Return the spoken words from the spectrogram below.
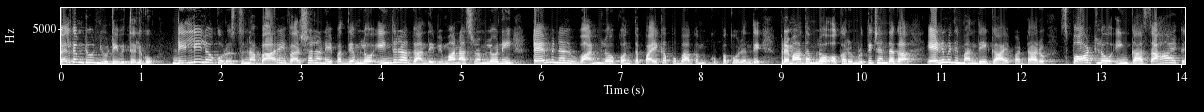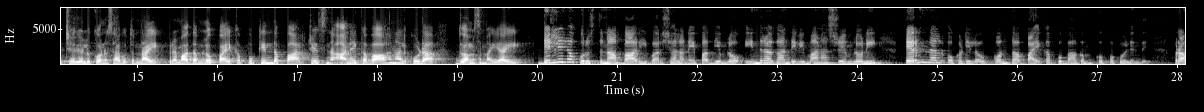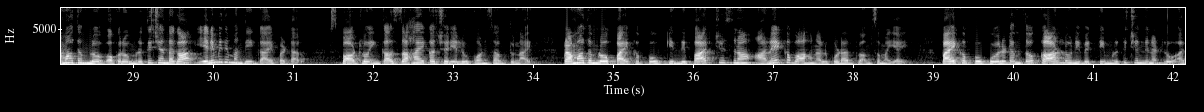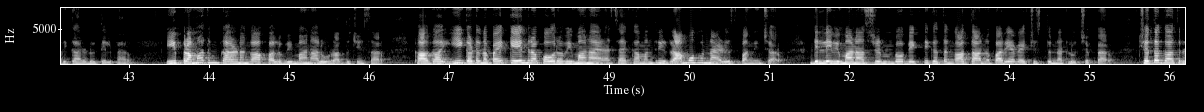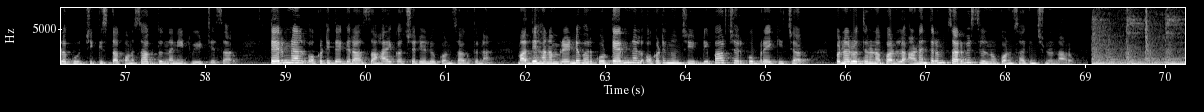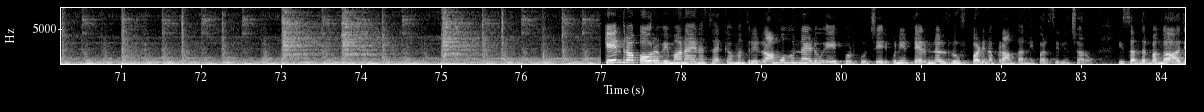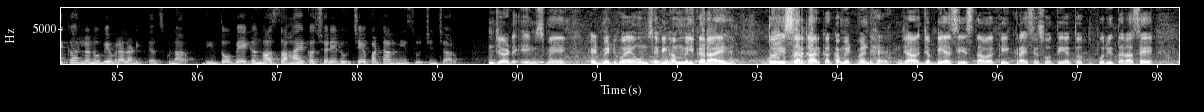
Welcome to new TV Telugu. ఢిల్లీలో కురుస్తున్న భారీ వర్షాల నేపథ్యంలో ఇందిరాగాంధీ విమానాశ్రయంలోని టెర్మినల్ వన్లో కొంత పైకప్పు భాగం కుప్పకూలింది. ప్రమాదంలో ఒకరు మృతి చెందగా ఎనిమిది మంది గాయపడ్డారు. స్పాట్లో ఇంకా సహాయక చర్యలు కొనసాగుతున్నాయి. ప్రమాదంలో పైకప్పు కింద పార్క్ చేసిన అనేక వాహనాలు కూడా ధ్వంసమయ్యాయి. ఢిల్లీలో కురుస్తున్న భారీ వర్షాల నేపథ్యంలో ఇందిరాగాంధీ విమానాశ్రయంలోని టెర్మినల్ ఒకటిలో కొంత పైకప్పు భాగం కుప్పకూలింది. ప్రమాదంలో ఒకరు మృతి చెందగా ఎనిమిది మంది గాయపడ్డారు. స్పాట్లో ఇంకా సహాయక చర్యలు కొనసాగుతున్నాయి. ప్రమాదంలో పైకప్పు కింది పార్క్ చేసిన అనేక వాహనాలు కూడా ధ్వంసమయ్యాయి. పైకప్పు కూలటంతో కారులోని వ్యక్తి మృతి చెందినట్లు అధికారులు తెలిపారు. ఈ ప్రమాదం కారణంగా పలు విమానాలు రద్దు చేశారు. కాగా ఈ ఘటనపై కేంద్ర పౌర విమానయాన శాఖ మంత్రి రామ్మోహన్ నాయుడు స్పందించారు. ఢిల్లీ విమానాశ్రయంలో వ్యక్తిగతంగా తాను పర్యవేక్షిస్తున్నట్లు చెప్పారు. క్షతగాత్రులకు చికిత్స కొనసాగుతుందని ట్వీట్ చేశారు. టెర్మినల్ ఒకటి దగ్గర సహాయక చర్యలు కొనసాగుతున్నాయి. మధ్యాహ్నం రెండు వరకు టెర్మినల్ ఒకటి నుంచి డిపార్చర్కు బ్రేక్ ఇచ్చారు. పునరుద్ధరణ పనుల అనంతరం సర్వీసులను కొనసాగించనున్నారు. కేంద్ర పౌర విమానయాన శాఖ మంత్రి రామ్మోహన్ నాయుడు ఎయిర్పోర్ట్కు చేరుకుని టెర్మినల్ రూఫ్ పడిన ప్రాంతాన్ని పరిశీలించారు ఈ సందర్భంగా అధికారులను వివరాలు అడిగి తెలుసుకున్నారు దీంతో వేగంగా సహాయక చర్యలు చేపట్టాలని సూచించారు इंजर्ड एम्स में एडमिट हुए हैं उनसे भी हम मिलकर आए हैं तो इस सरकार का कमिटमेंट है जब जब भी ऐसी इस तरह की क्राइसिस होती है तो, तो पूरी तरह से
